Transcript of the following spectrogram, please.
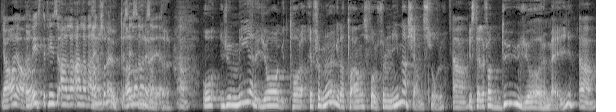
Ja, ja, Ja. visst. Det finns ju alla, alla varianter. Absolut, alla varianter. Ja. Och ju mer jag tar, är förmögen att ta ansvar för mina känslor Ja. istället för att du gör mig Ja.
